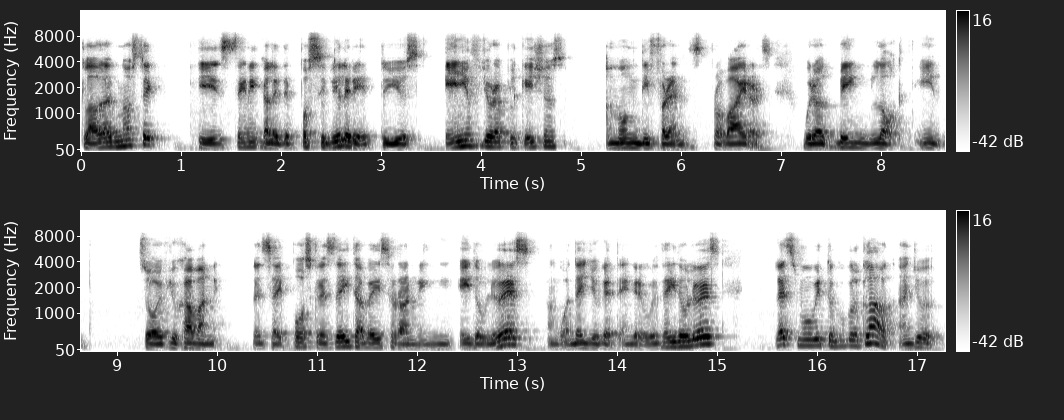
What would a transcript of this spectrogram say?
Cloud agnostic is technically the possibility to use any of your applications among different providers without being locked in. So if you have an, let's say, Postgres database running in AWS, and one day you get angry with AWS, let's move it to Google Cloud, and you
